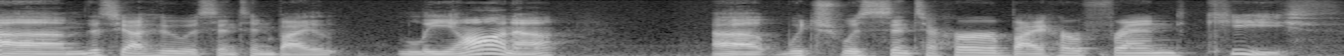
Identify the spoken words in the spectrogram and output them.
Um, this Yahoo was sent in by Liana, uh, which was sent to her by her friend Keith.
